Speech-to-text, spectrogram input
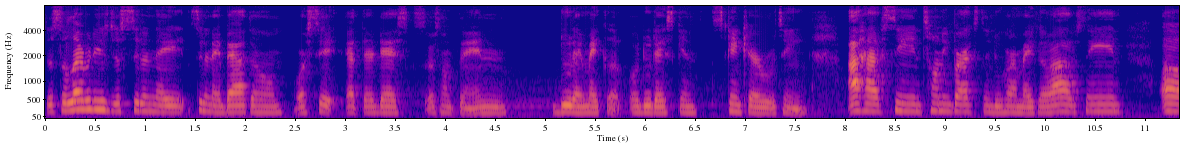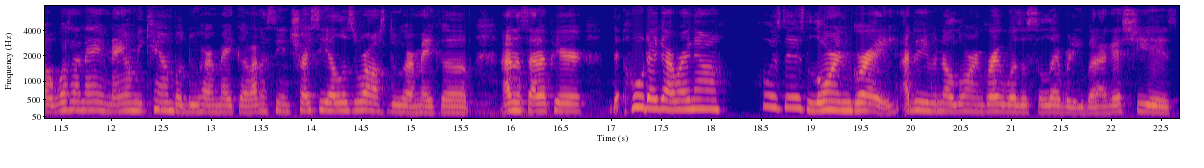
the celebrities just sit in a sit in a bathroom or sit at their desks or something and do their makeup or do their skin skincare routine. I have seen Toni Braxton do her makeup. I have seen uh what's her name? Naomi Campbell do her makeup. I done seen Tracee Ellis Ross do her makeup. I done sat up here who they got right now? Who is this? Loren Gray. I didn't even know Loren Gray was a celebrity, but I guess she is.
